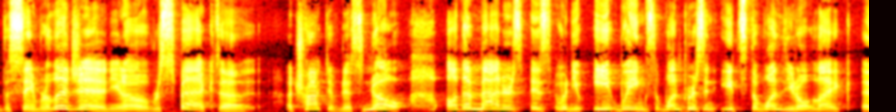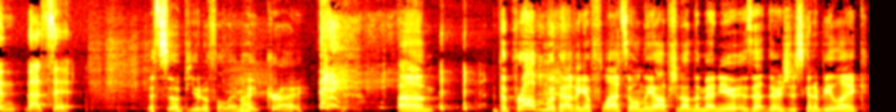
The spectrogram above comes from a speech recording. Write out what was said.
the same religion you know respect uh, attractiveness no all that matters is when you eat wings one person eats the ones you don't like and that's it That's so beautiful. I might cry. um, the problem with having a flats only option on the menu is that there's just going to be like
